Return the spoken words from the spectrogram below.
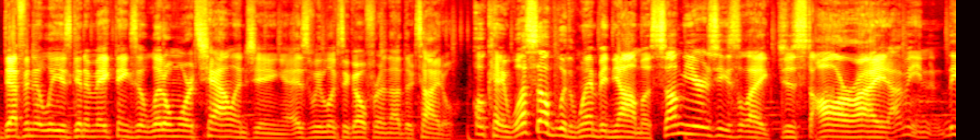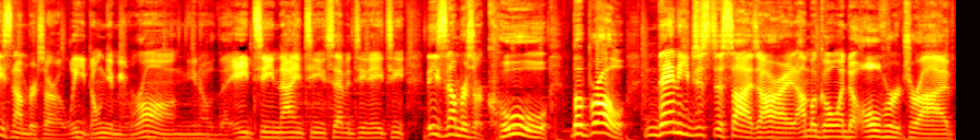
Definitely is going to make things a little more challenging as we look to go for another title. Okay, what's up with Wembanyama? Some years he's like just all right. I mean, these numbers are elite, don't get me wrong. You know, the 18, 19, 17, 18, these numbers are cool. But bro, then he just decides, all right, I'm to go into overdrive,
